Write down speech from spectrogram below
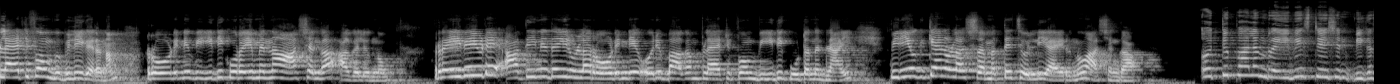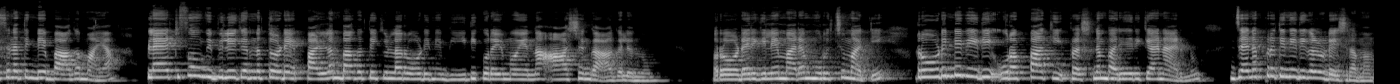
പ്ലാറ്റ്ഫോം വിപുലീകരണം റോഡിന് വീതി കുറയുമെന്ന ആശങ്ക അകലുന്നു. റെയിൽവേയുടെ അധീനതയിലുള്ള റോഡിന്റെ ഒരു ഭാഗം പ്ലാറ്റ്ഫോം വീതി കൂട്ടുന്നതിനായി വിനിയോഗിക്കാനുള്ള ശ്രമത്തെ ചൊല്ലിയായിരുന്നു ആശങ്ക. ഒറ്റപ്പാലം റെയിൽവേ സ്റ്റേഷൻ വികസനത്തിന്റെ ഭാഗമായ പ്ലാറ്റ്ഫോം വിപുലീകരണത്തോടെ പള്ളം ഭാഗത്തേക്കുള്ള റോഡിന് വീതി കുറയുമോ എന്ന ആശങ്ക അകലുന്നു. റോഡരികിലെ മരം മുറിച്ചു മാറ്റി റോഡിന്റെ വീതി ഉറപ്പാക്കി പ്രശ്നം പരിഹരിക്കാനായിരുന്നു ജനപ്രതിനിധികളുടെ ശ്രമം.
